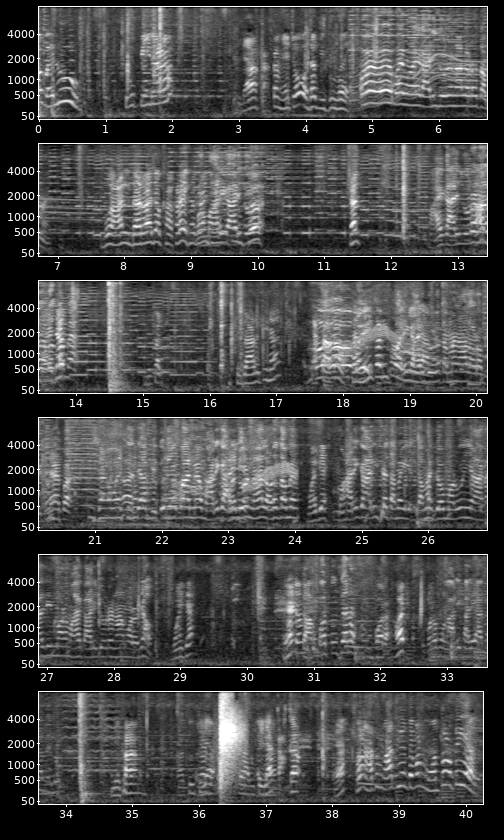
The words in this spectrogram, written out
ઓ ભૈલું તું પી ના. લ્યા કાકા મેં ચો વધારે પીધું હોય. ઓય ઓય ભાઈ મારી ગાડી જોડે ના લડો તમે. હું હાલ દરવાજો ખખડાઈ ખખડાઈ મારી ગાડી જોડે ચાલ. મારી ગાડી જોડે ના લડો તમે. નીકળ. તું દારૂ પી ના. મારી ગાડી મારી મારી છે તમે તમે જો મારું અહીંયા આગળ દિન મારો મારી ગાડી જોડે ના મળો જાઓ. હેડ તાપત તું છે ને ઉપર હટ. ઉપર હું ગાડી ખાલી આગળ લઈ લઉં નિખાળા તું ચાલ. અલ્યા, દારૂ પી યાર. કાકા. હે? પણ આ તો મારા દીકરીને તમારે મોનતો નતો યાર.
